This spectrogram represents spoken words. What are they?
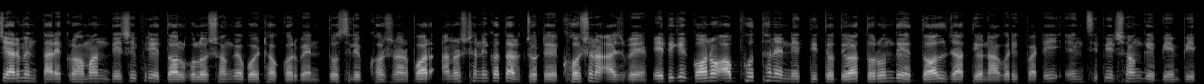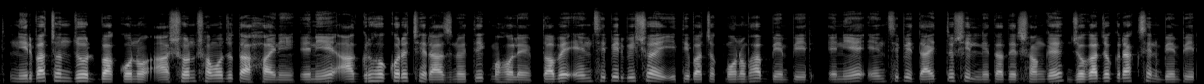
চেয়ারম্যান তারেক রহমান দেশে ফিরে দলগুলোর সঙ্গে বৈঠক করবেন। তসলিফ ঘোষণার পর আনুষ্ঠানিকতার জোটের ঘোষণা আসবে। এদিকে গণ অভ্যুত্থানের নেতৃত্ব দেওয়া তরুণদের দল জাতীয় নাগরিক পার্টি এনসিপির সঙ্গে বিএনপির নির্বাচন জোট বা কোনো আসন সমঝোতা হয়নি। এ নিয়ে আগ্রহ করেছে রাজনৈতিক মহলে। তবে এনসিপির বিষয়ে ইতিবাচক মনোভাব বিএনপির। এ নিয়ে এনসিপির দায়িত্বশীল নেতাদের সঙ্গে যোগাযোগ রাখছেন বিএনপির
